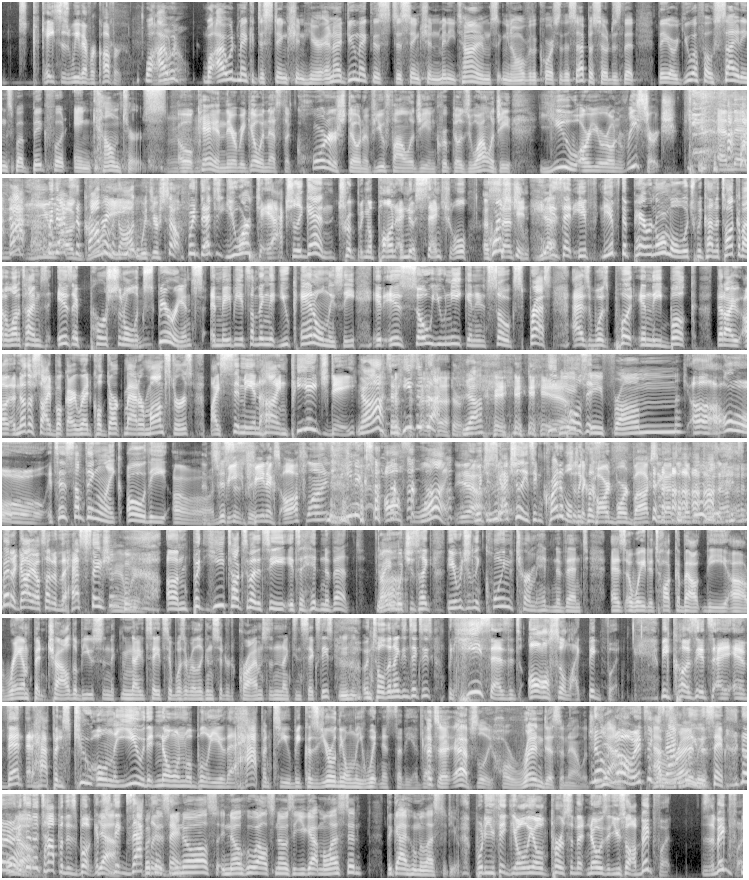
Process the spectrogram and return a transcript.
cases we've ever covered. Well, I, would well, I would make a distinction here, and I do make this distinction many times, you know, over the course of this episode, is that they are UFO sightings but Bigfoot encounters. Okay, and there we go. And that's the cornerstone of ufology and cryptozoology. You are your own research. And then you But that's agree the problem, dog. with yourself. But that's you are t- actually again tripping upon an essential, Essential, question. yes. Is that if if the paranormal, which we kind of talk about a lot of times, is a personal Mm-hmm. experience, and maybe it's something that you can only see, it is so unique and it's so expressed, as was put in the book that I uh, another side book I read called Dark Matter Monsters by Simeon Hein, PhD. Ah. So he's a doctor. Yeah. He calls it. From. Uh, oh, it says something like, "Oh, the oh, It's this Phe- is the- Phoenix offline? Phoenix offline. Yeah. Which is actually it's incredible Just a because cardboard box he got delivered to his house? it's met a guy outside of the Hess station. Um, but he talks about it. See, it's a hidden event. Right, Ah. which is like they originally coined the term "hidden event" as a way to talk about the uh, rampant child abuse in the United States. It wasn't really considered a crime since the 1960s Mm-hmm. until the 1960s. But he says it's also like Bigfoot because it's a- an event that happens to only you that no one will believe that happened to you because you're the only witness to the event. That's an absolutely horrendous analogy. No, Yeah. no, it's exactly Absolutely. the same. No, no, no, it's at the top of this book. It's yeah. exactly because the same. you know else know who else knows that you got molested? The guy who molested you. what do you think? The only old person that knows that you saw a Bigfoot is the Bigfoot,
